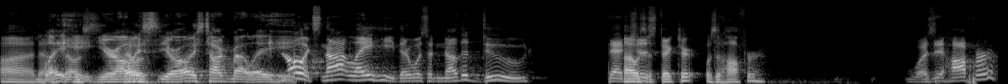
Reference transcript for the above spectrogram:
Uh, no, that Leahy. was- you're always was- you're always talking about Leahy. No, it's not Leahy. There was another dude that Oh, was it Victor? Was it Hoffer? was it Hopper?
